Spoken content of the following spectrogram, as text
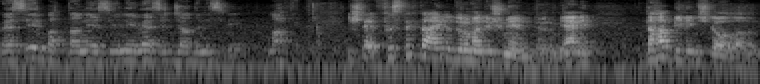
Ve sihir battaniyesini ve seccadenisini mahvettiler. İşte fıstık da aynı duruma düşmeyelim diyorum. Yani daha bilinçli olalım.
